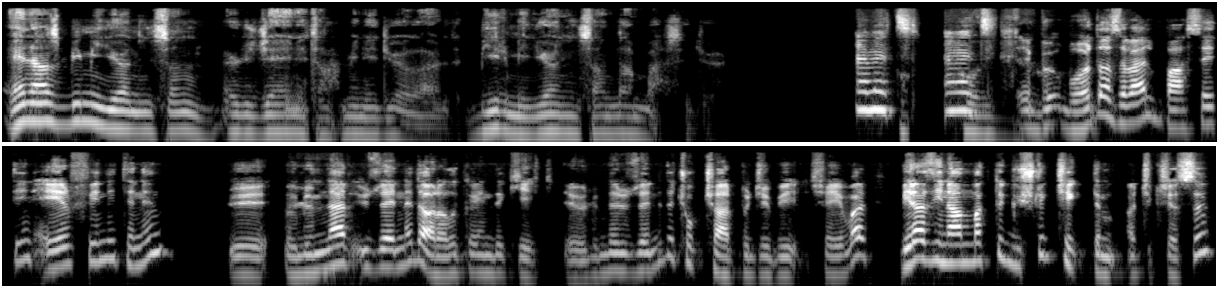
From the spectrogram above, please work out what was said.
en az bir milyon insanın öleceğini tahmin ediyorlardı. Bir milyon insandan bahsediyor. Evet, evet. E, bu, bu arada az evvel bahsettiğin Airfinity'nin e, ölümler üzerine de Aralık ayındaki e, ölümler üzerine de çok çarpıcı bir şey var. Biraz inanmakta güçlük çektim açıkçası.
